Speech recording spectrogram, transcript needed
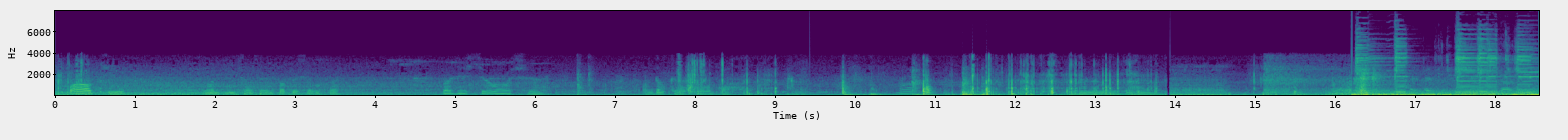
Карпатии. 57 2028 до Краснодара. Thank you.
